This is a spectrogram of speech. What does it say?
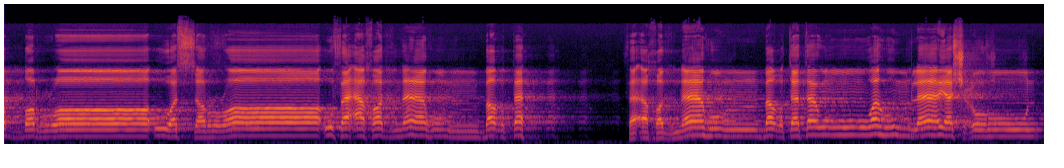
الضراء والسراء فأخذناهم بغتة فأخذناهم بغتة وهم لا يشعرون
